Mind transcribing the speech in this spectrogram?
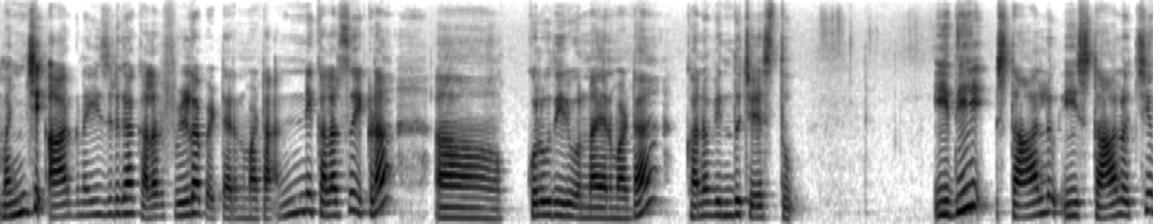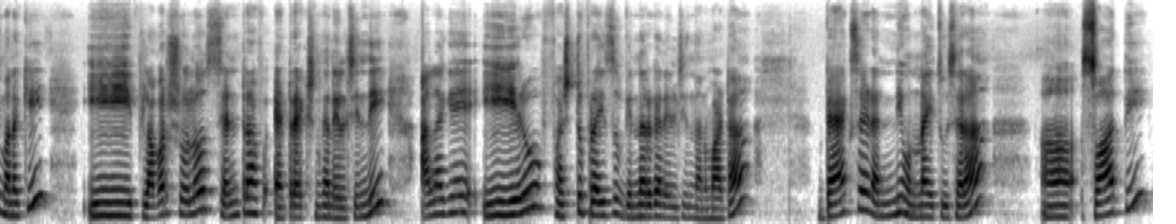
మంచి ఆర్గనైజ్డ్గా కలర్ఫుల్గా పెట్టారనమాట అన్ని కలర్స్ ఇక్కడ కొలువుదీరి ఉన్నాయన్నమాట. కనువిందు చేస్తూ. ఇది స్టాల్ ఈ స్టాల్ వచ్చి మనకి ఈ ఫ్లవర్ షోలో సెంటర్ ఆఫ్ అట్రాక్షన్గా నిలిచింది. అలాగే ఈ ఇయర్ ఫస్ట్ ప్రైజ్ విన్నర్గా నిలిచిందనమాట. బ్యాక్ సైడ్ అన్నీ ఉన్నాయి చూసారా? స్వాతి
